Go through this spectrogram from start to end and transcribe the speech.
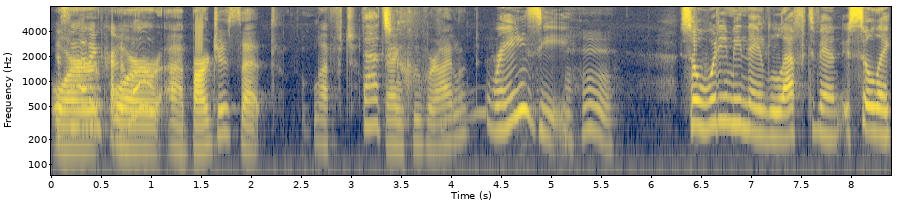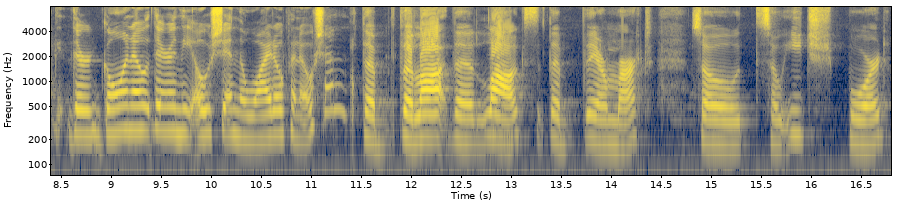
or or uh, barges that left That's Vancouver Island. Crazy. Mm-hmm. So what do you mean they left Van? So like they're going out there in the ocean, the wide open ocean? The the lo- the logs the they are marked, so so each board,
